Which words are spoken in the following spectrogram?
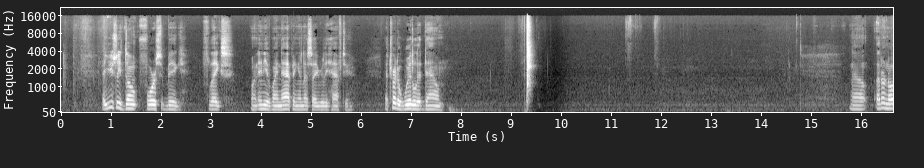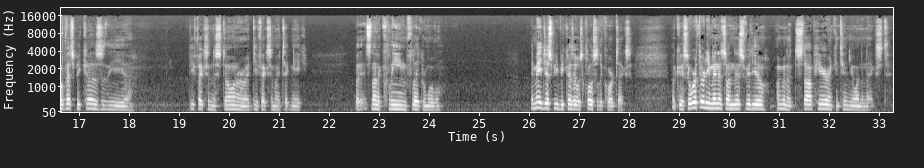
I usually don't force big flakes on any of my knapping unless I really have to. I try to whittle it down. Now, I don't know if that's because of the uh, defects in the stone or my defects in my technique, but it's not a clean flake removal. It may just be because it was close to the cortex. Okay, so we're 30 minutes on this video. I'm going to stop here and continue on the next.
